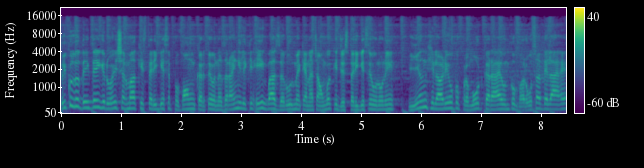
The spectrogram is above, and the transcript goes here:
बिल्कुल तो देखते हैं कि रोहित शर्मा किस तरीके से परफॉर्म करते हुए नज़र आएँगे, लेकिन एक बात ज़रूर मैं कहना चाहूँगा कि जिस तरीके से उन्होंने यंग खिलाड़ियों को प्रमोट करा है, उनको भरोसा दिलाया है,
